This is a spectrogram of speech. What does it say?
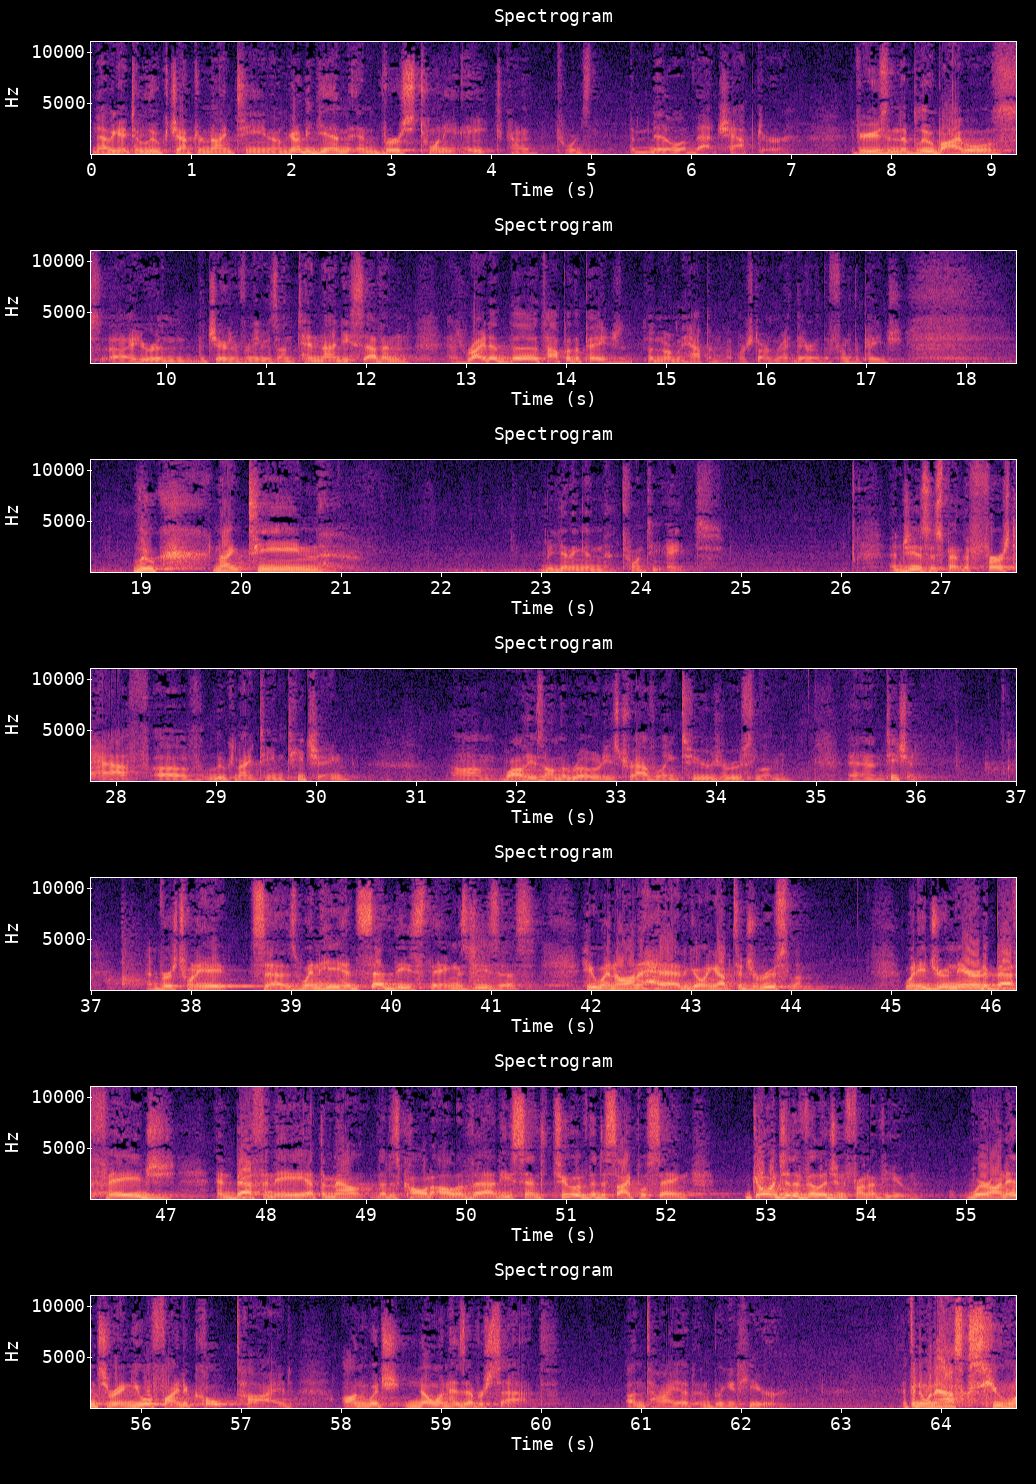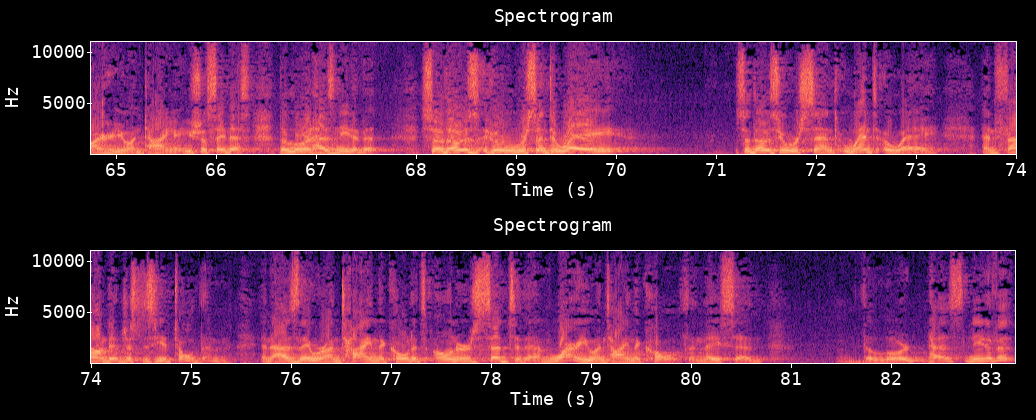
navigate to Luke chapter 19. I'm going to begin in verse 28, kind of towards the middle of that chapter. If you're using the blue Bibles uh, here in the chairs in front of you, it's on 1097 and it's right at the top of the page. It doesn't normally happen, but we're starting right there at the front of the page. Luke 19, beginning in 28. And Jesus has spent the first half of Luke 19 teaching um, while he's on the road. He's traveling to Jerusalem and teaching. And verse 28 says, When he had said these things, Jesus, he went on ahead, going up to Jerusalem. When he drew near to Bethphage and Bethany at the mount that is called Olivet, he sent two of the disciples, saying, Go into the village in front of you, where on entering you will find a colt tied on which no one has ever sat. Untie it and bring it here. If anyone asks you, Why are you untying it? you shall say this The Lord has need of it. So those who were sent away, so those who were sent went away and found it just as he had told them. And as they were untying the colt, its owners said to them, Why are you untying the colt? And they said, The Lord has need of it.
